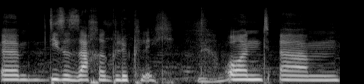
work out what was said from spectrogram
ähm, diese Sache glücklich? Mhm. Und ähm,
